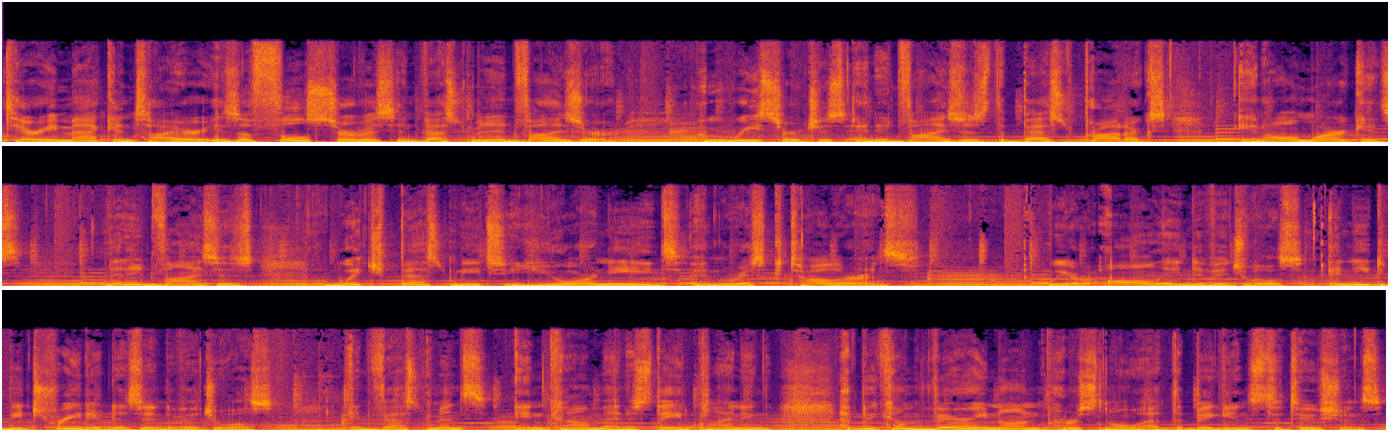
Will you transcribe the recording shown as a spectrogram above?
Terry McIntyre is a full service investment advisor who researches and advises the best products in all markets, then advises which best meets your needs and risk tolerance. We are all individuals and need to be treated as individuals. Investments, income, and estate planning have become very non personal at the big institutions.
